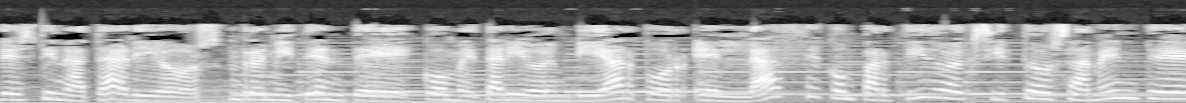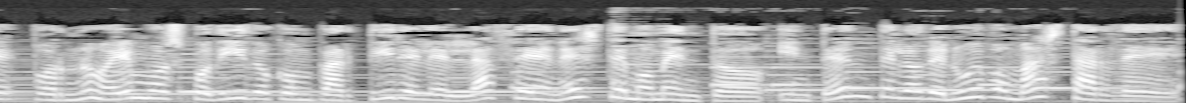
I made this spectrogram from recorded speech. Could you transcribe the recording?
Destinatarios, remitente, comentario enviar por, enlace compartido exitosamente, por no hemos podido compartir el enlace en este momento, inténtelo de nuevo más tarde.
